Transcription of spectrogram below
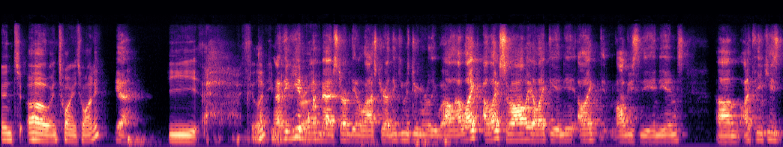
In t- oh, in 2020? Yeah, He, I feel like I think he had right. one bad start at the end of last year. I think he was doing really well. I like I like Civale. I like the Indian. I like the, obviously the Indians. Um, I think he's.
